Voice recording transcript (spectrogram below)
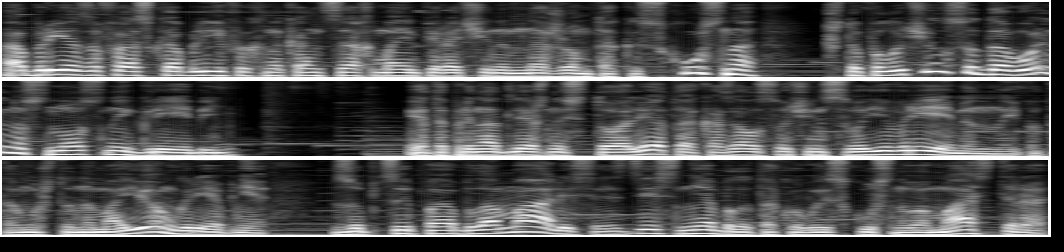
обрезав и оскоблив их на концах моим перочинным ножом так искусно, что получился довольно сносный гребень. Эта принадлежность туалета оказалась очень своевременной, потому что на моем гребне зубцы пообломались, а здесь не было такого искусного мастера,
